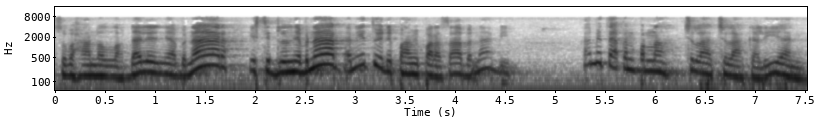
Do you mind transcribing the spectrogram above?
Subhanallah, dalilnya benar, istidlalnya benar dan itu yang dipahami para sahabat Nabi. Kami tak akan pernah celah-celah kalian,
